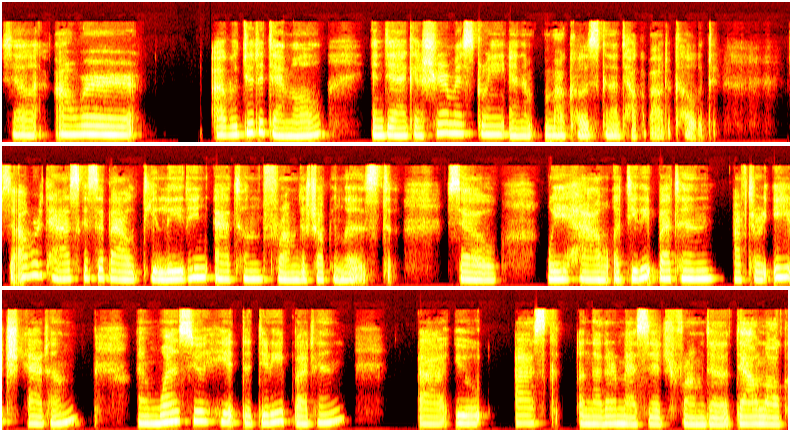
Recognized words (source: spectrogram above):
So our I will do the demo and then I can share my screen and Marco is gonna talk about the code. So our task is about deleting atom from the shopping list. So we have a delete button after each atom. And once you hit the delete button, uh, you ask another message from the dialog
